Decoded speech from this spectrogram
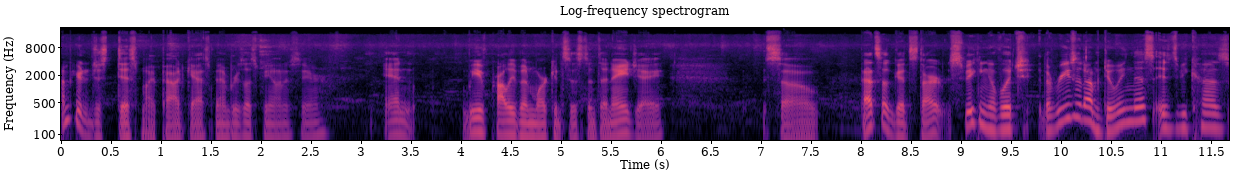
I'm here to just diss my podcast members. Let's be honest here, and we've probably been more consistent than AJ, so that's a good start. Speaking of which, the reason I'm doing this is because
